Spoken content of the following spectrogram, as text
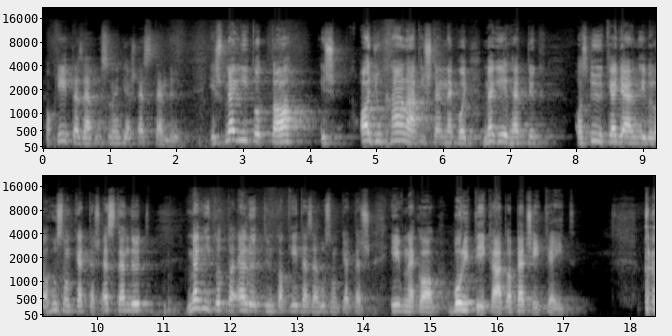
a 2021-es esztendő. És megnyitotta, és adjunk hálát Istennek, hogy megérhettük az ő kegyelméből a 22-es esztendőt, megnyitotta előttünk a 2022-es évnek a borítékát, a pecsétjeit.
